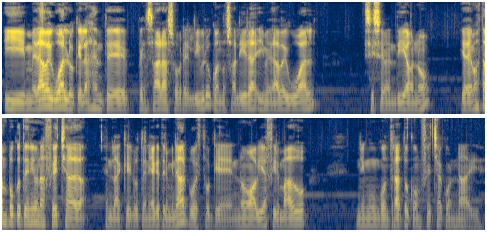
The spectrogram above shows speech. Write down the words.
Y me daba igual lo que la gente pensara sobre el libro cuando saliera y me daba igual si se vendía o no. Y además tampoco tenía una fecha en la que lo tenía que terminar, puesto que no había firmado ningún contrato con fecha con nadie.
